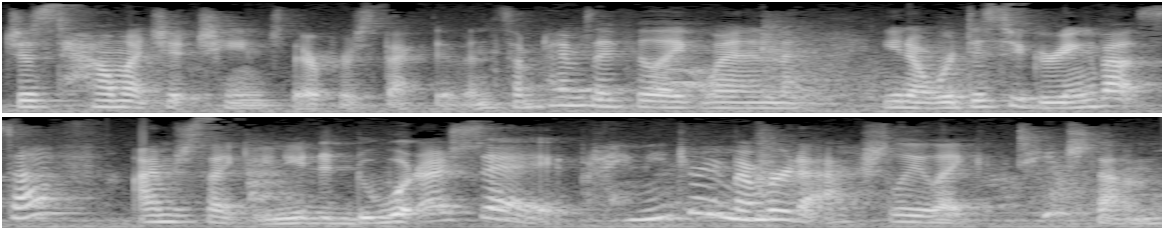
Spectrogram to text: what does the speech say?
just how much it changed their perspective. And sometimes I feel like when you know we're disagreeing about stuff I'm just like you need to do what I say. But I need to remember to actually like teach them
